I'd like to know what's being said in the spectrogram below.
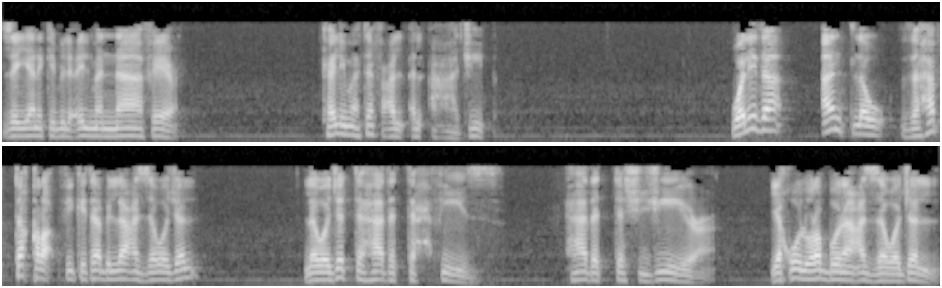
زينك بالعلم النافع. كلمة تفعل الأعاجيب. ولذا أنت لو ذهبت تقرأ في كتاب الله عز وجل لوجدت هذا التحفيز هذا التشجيع. يقول ربنا عز وجل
